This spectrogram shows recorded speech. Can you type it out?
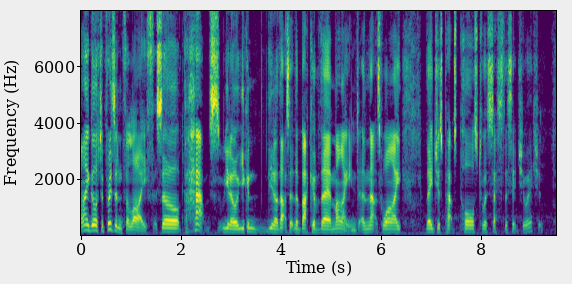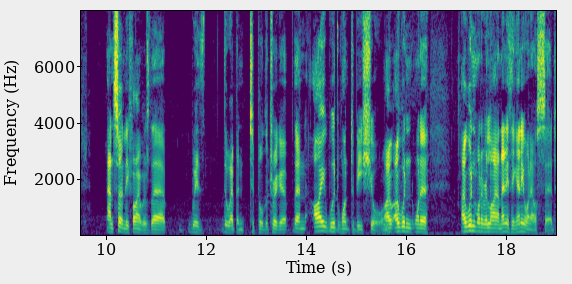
I go to prison for life. So perhaps, you know, you can, you know, that's at the back of their mind, and that's why they just perhaps pause to assess the situation and certainly if I was there with the weapon to pull the trigger, then I would want to be sure. Mm. I, I wouldn't want to. I wouldn't want to rely on anything anyone else said.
